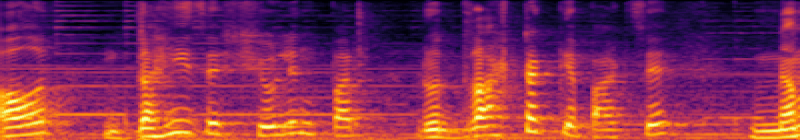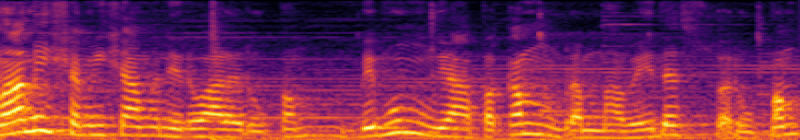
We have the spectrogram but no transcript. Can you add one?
और दही से शिवलिंग पर रुद्राष्टक के पाठ से नमामि शमीशाम निर्वाण रूपम विभुम व्यापकम ब्रह्मवेद स्वरूपम।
